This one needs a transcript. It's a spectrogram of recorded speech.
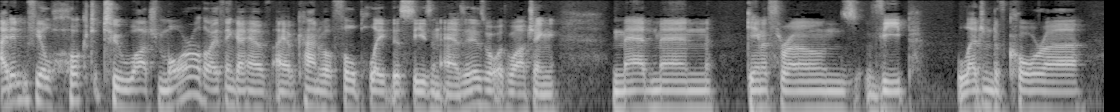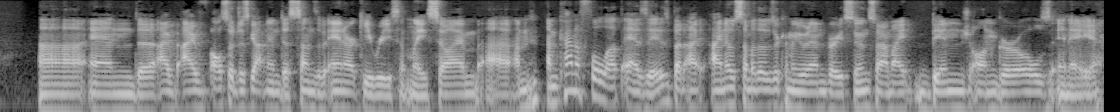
I didn't feel hooked to watch more. Although I think I have I have kind of a full plate this season as is. What with watching Mad Men. Game of Thrones, Veep, Legend of Korra, uh, and uh, I've I've also just gotten into Sons of Anarchy recently, so I'm uh, I'm I'm kind of full up as is, but I, I know some of those are coming to an end very soon, so I might binge on Girls in a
